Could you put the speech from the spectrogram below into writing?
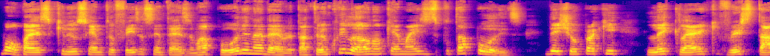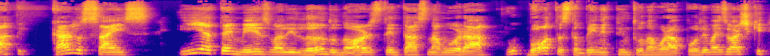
Bom, parece que Lewis Hamilton fez a centésima pole, né, Débora? Tá tranquilão, não quer mais disputar poles. Deixou para que Leclerc, Verstappen, Carlos Sainz e até mesmo ali Lando Norris tentasse namorar. O Bottas também, né? Tentou namorar a pole, mas eu acho que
